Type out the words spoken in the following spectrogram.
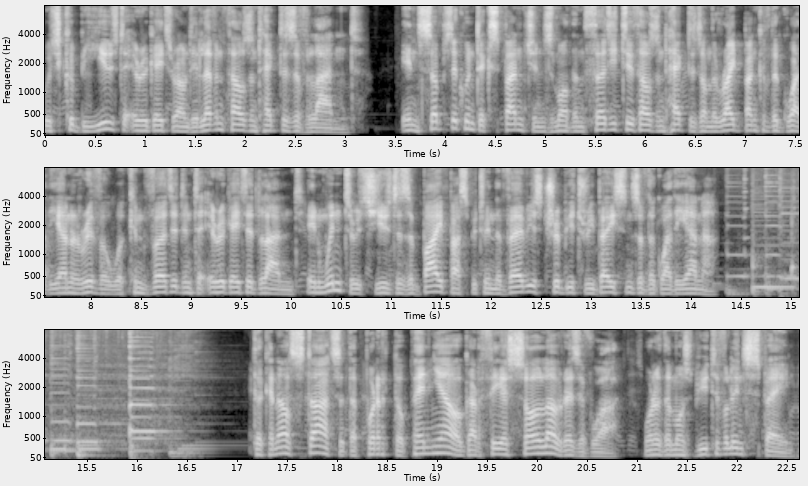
which could be used to irrigate around 11,000 hectares of land. In subsequent expansions, more than 32,000 hectares on the right bank of the Guadiana River were converted into irrigated land. In winter, it's used as a bypass between the various tributary basins of the Guadiana. The canal starts at the Puerto Peña or Garcia Sola reservoir, one of the most beautiful in Spain,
